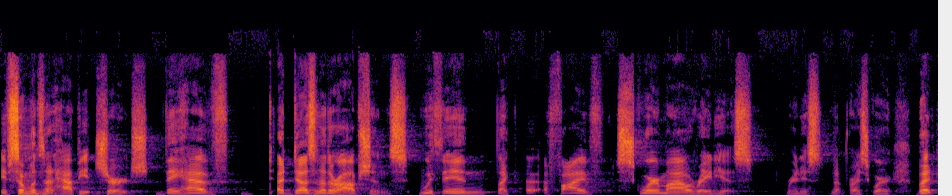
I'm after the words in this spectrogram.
if someone's not happy at church, they have a dozen other options within like a, five square mile radius radius, not probably square, but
